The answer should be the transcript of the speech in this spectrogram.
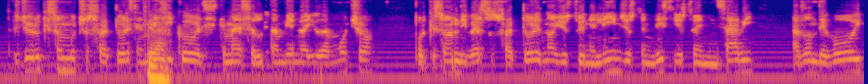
Entonces yo creo que son muchos factores. En México el sistema de salud también no ayuda mucho porque son diversos factores, ¿no? Yo estoy en el IMSS, yo estoy en el yo estoy en INSABI, a dónde voy,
